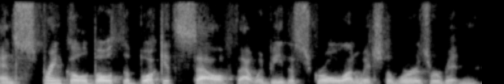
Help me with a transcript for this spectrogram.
and sprinkled both the book itself, that would be the scroll on which the words were written,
